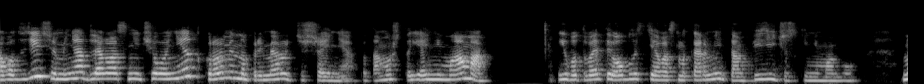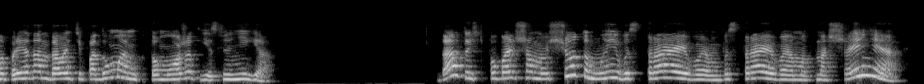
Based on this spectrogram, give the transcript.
А вот здесь у меня для вас ничего нет, кроме, например, утешения, потому что я не мама, и вот в этой области я вас накормить там физически не могу но при этом давайте подумаем, кто может, если не я. Да, то есть по большому счету мы выстраиваем, выстраиваем отношения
